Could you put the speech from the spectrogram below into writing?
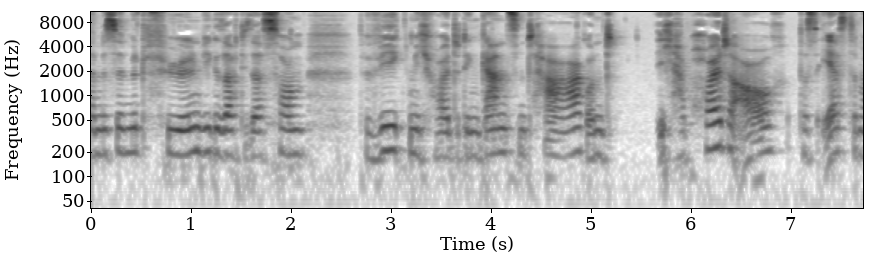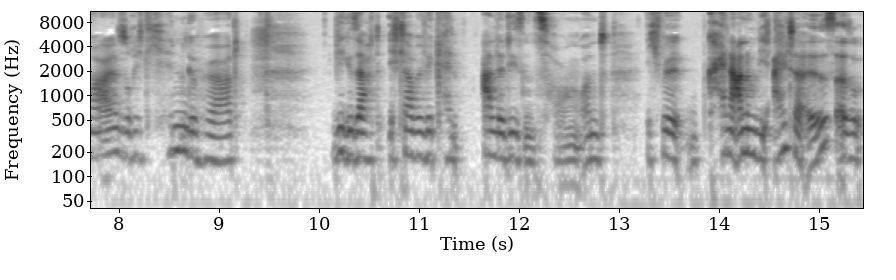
ein bisschen mitfühlen. Wie gesagt, dieser Song bewegt mich heute den ganzen Tag und ich habe heute auch das erste Mal so richtig hingehört. Wie gesagt, ich glaube, wir kennen alle diesen Song und ich will keine Ahnung, wie alt er ist. Also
